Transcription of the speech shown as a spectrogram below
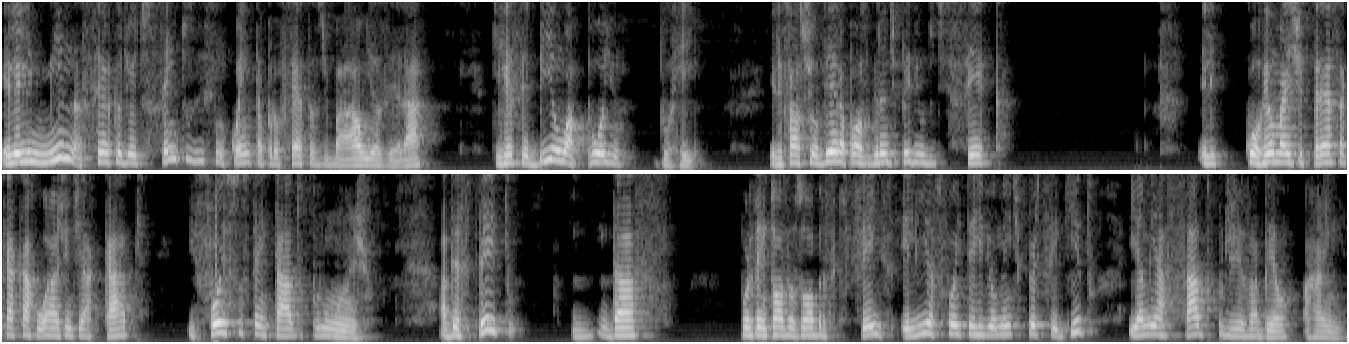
Ele elimina cerca de 850 profetas de Baal e Azerá, que recebiam o apoio do rei. Ele faz chover após grande período de seca. Ele correu mais depressa que a carruagem de Acabe e foi sustentado por um anjo. A despeito das portentosas obras que fez, Elias foi terrivelmente perseguido e ameaçado por Jezabel, a rainha.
